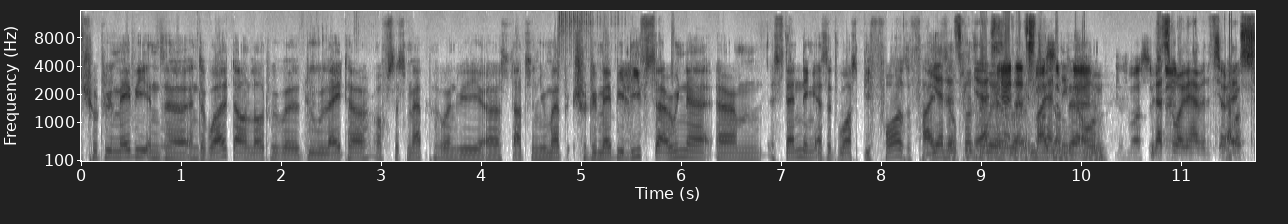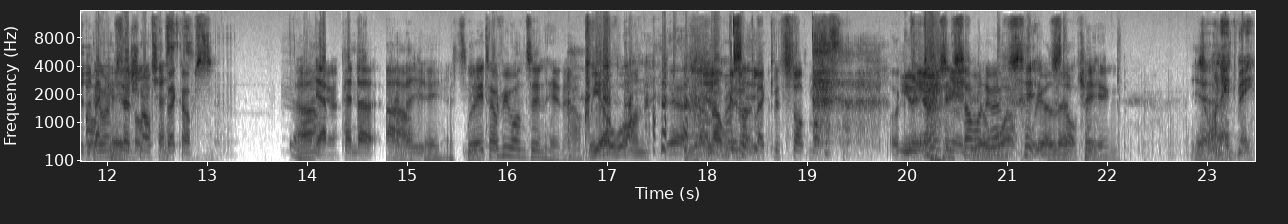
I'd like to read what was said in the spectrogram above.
should we maybe in the in the world download we will do later of this map when we uh, start the new map? Should we maybe leave the arena um, standing as it was before the fight? Yeah, so that's what people we we yeah, that's fight on their own? That was the That's why we have it That uh, was to the the. Okay. intention of the backups. Ah, Yeah, Panda. ah, Panda okay. I. Wait, Everyone's in here now. We are one. yeah. No, we we look like glitched out mobs. Okay. Actually, someone We're whoever's wa- we hitting, stop legend. hitting. Yeah. Someone hit me.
